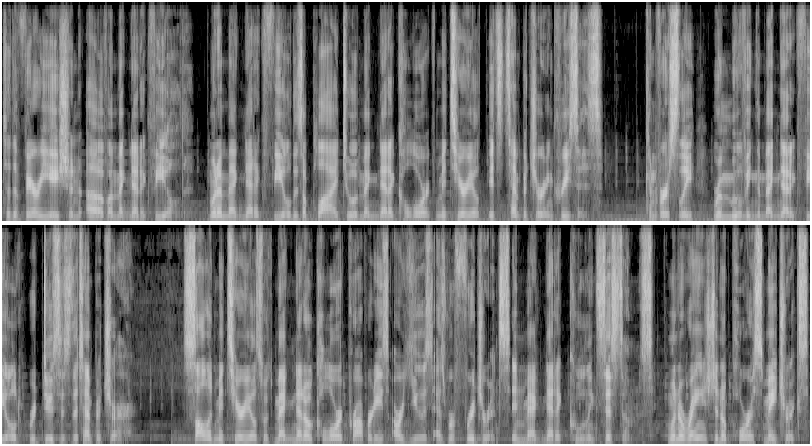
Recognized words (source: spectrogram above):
to the variation of a magnetic field. When a magnetic field is applied to a magnetocaloric material, its temperature increases. Conversely, removing the magnetic field reduces the temperature. Solid materials with magnetocaloric properties are used as refrigerants in magnetic cooling systems. When arranged in a porous matrix,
